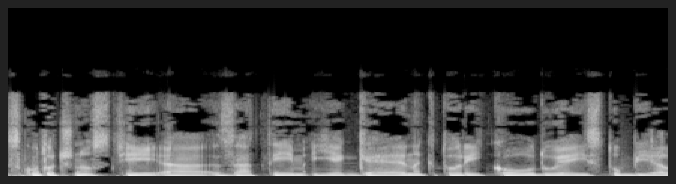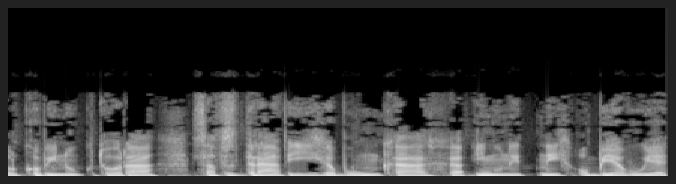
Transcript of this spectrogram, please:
v skutočnosti e, za tým je gén, ktorý kóduje istú bielkovinu, ktorá sa v zdravých bunkách imunitných objavuje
